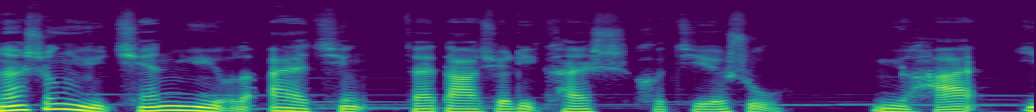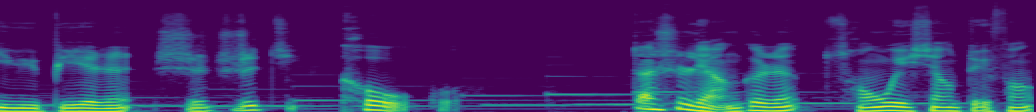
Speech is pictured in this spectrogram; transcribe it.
男生与前女友的爱情在大学里开始和结束，女孩亦与别人十指紧扣过，但是两个人从未向对方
